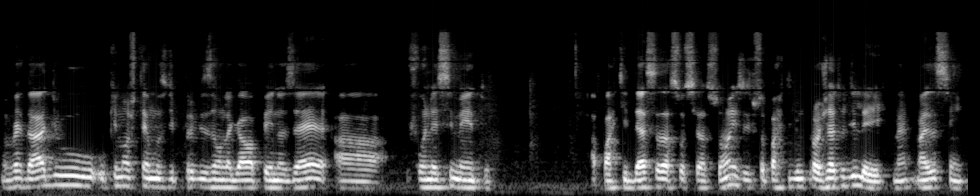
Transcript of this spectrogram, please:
Na verdade, o, o que nós temos de previsão legal apenas é a, o fornecimento a partir dessas associações, isso a partir de um projeto de lei, né? Mas assim,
